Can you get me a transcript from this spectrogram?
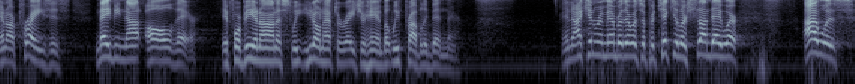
and our praise is maybe not all there. If we're being honest, we, you don't have to raise your hand, but we've probably been there. And I can remember there was a particular Sunday where I was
